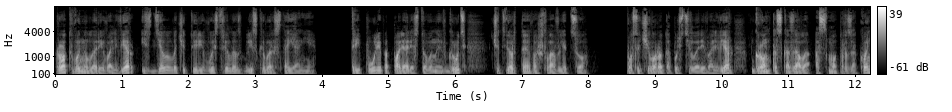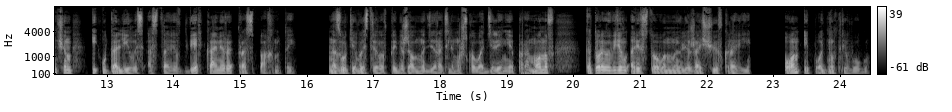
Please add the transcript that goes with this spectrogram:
Рот вынула револьвер и сделала четыре выстрела с близкого расстояния. Три пули попали арестованной в грудь, четвертая вошла в лицо после чего Рот опустила револьвер, громко сказала «осмотр закончен» и удалилась, оставив дверь камеры распахнутой. На звуки выстрелов прибежал надзиратель мужского отделения Парамонов, который увидел арестованную, лежащую в крови. Он и поднял тревогу.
